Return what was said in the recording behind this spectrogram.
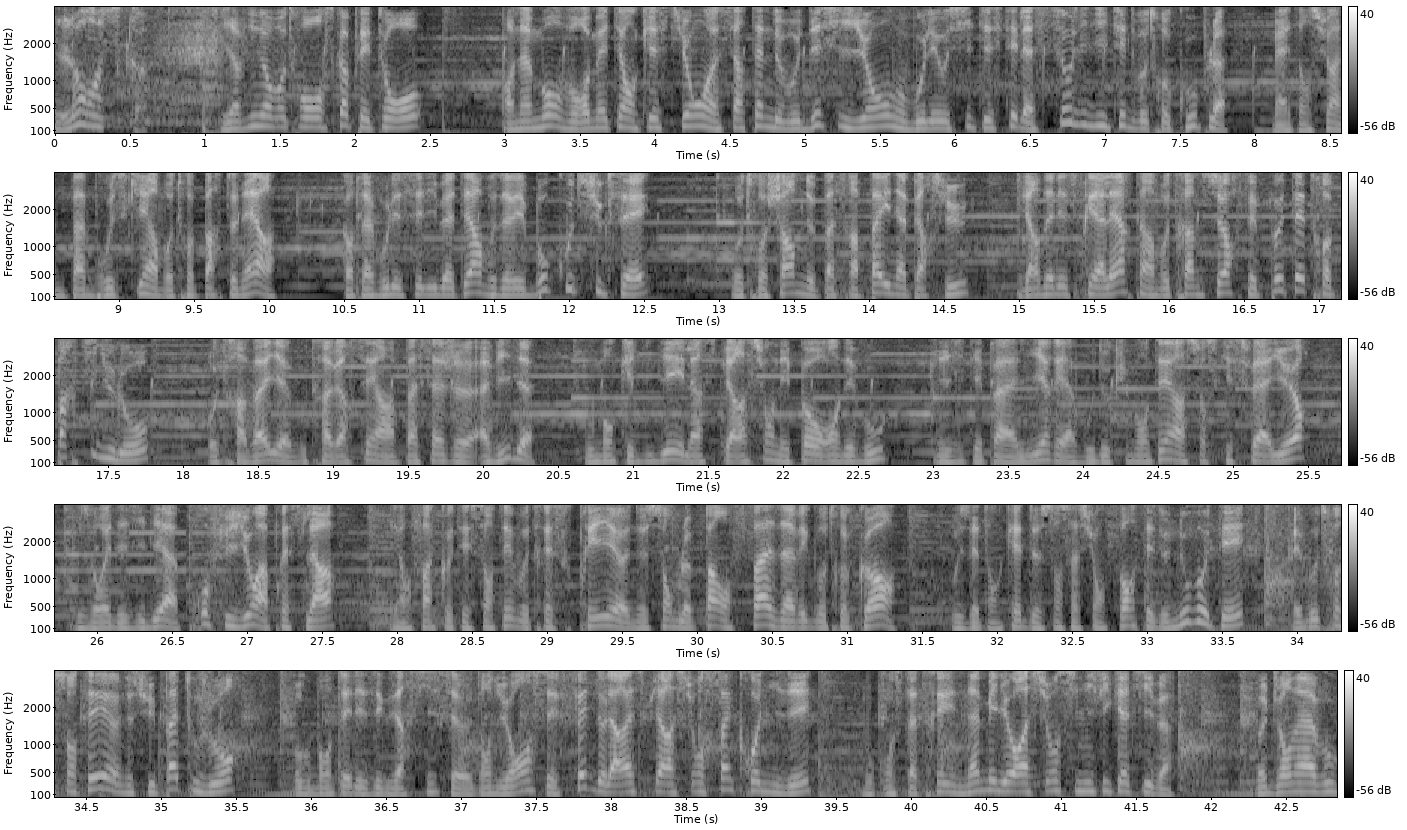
L'horoscope. Bienvenue dans votre horoscope les taureaux. En amour, vous remettez en question certaines de vos décisions, vous voulez aussi tester la solidité de votre couple, mais attention à ne pas brusquer votre partenaire. Quant à vous les célibataires, vous avez beaucoup de succès. Votre charme ne passera pas inaperçu. Gardez l'esprit alerte, hein, votre âme sœur fait peut-être partie du lot. Au travail, vous traversez un passage à vide, vous manquez d'idées et l'inspiration n'est pas au rendez-vous. N'hésitez pas à lire et à vous documenter hein, sur ce qui se fait ailleurs. Vous aurez des idées à profusion après cela. Et enfin, côté santé, votre esprit euh, ne semble pas en phase avec votre corps. Vous êtes en quête de sensations fortes et de nouveautés, mais votre santé euh, ne suit pas toujours. Augmentez les exercices euh, d'endurance et faites de la respiration synchronisée. Vous constaterez une amélioration significative. Bonne journée à vous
